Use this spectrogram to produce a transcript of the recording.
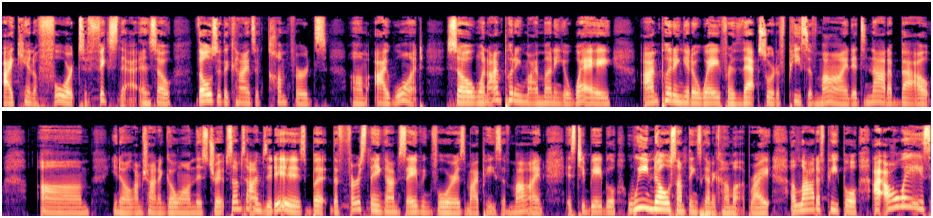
I can afford to fix that. And so those are the kinds of comforts um, I want. So when I'm putting my money away, I'm putting it away for that sort of peace of mind. It's not about, um, you know, I'm trying to go on this trip. Sometimes it is, but the first thing I'm saving for is my peace of mind, is to be able, we know something's going to come up, right? A lot of people, I always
